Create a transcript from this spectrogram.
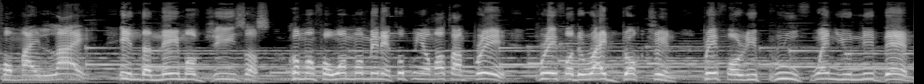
for my life in the name of Jesus. Come on for one more minute. Open your mouth and pray. Pray for the right doctrine. Pray for reproof when you need them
